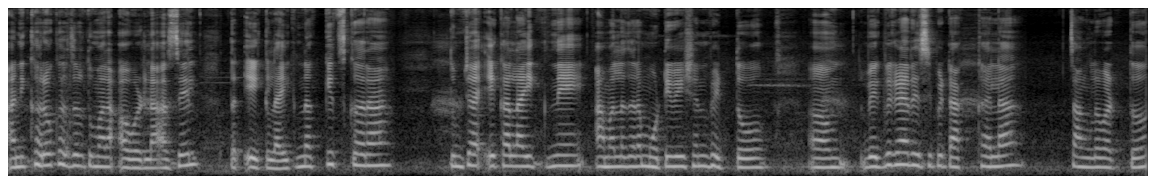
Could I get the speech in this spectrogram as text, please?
आणि खरोखर जर तुम्हाला आवडला असेल तर एक लाईक नक्कीच करा. तुमच्या एका लाईकने आम्हाला जरा मोटिवेशन भेटतो. वेगवेगळ्या रेसिपी टाकायला चांगलं वाटतं.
